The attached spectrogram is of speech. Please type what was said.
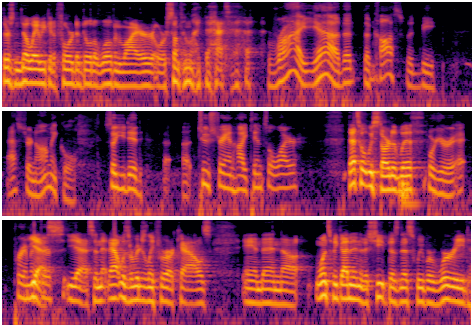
there's no way we could afford to build a woven wire or something like that. Right. Yeah. The the cost would be astronomical. So you did uh, uh, two strand high tensile wire That's what we started with. for your perimeter. Yes, yes, and that, that was originally for our cows. And then uh, once we got into the sheep business, we were worried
